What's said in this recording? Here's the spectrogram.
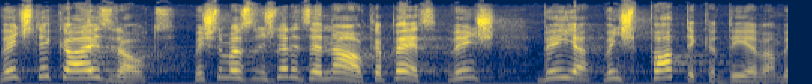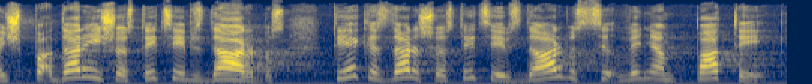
Viņš tika aizrauts. Viņš nemaz viņš neredzēja nāvi. Kāpēc? Viņš, bija, viņš patika Dievam. Viņš pa, darīja šos ticības darbus. Tie, kas dara šos ticības darbus, viņam patīk.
